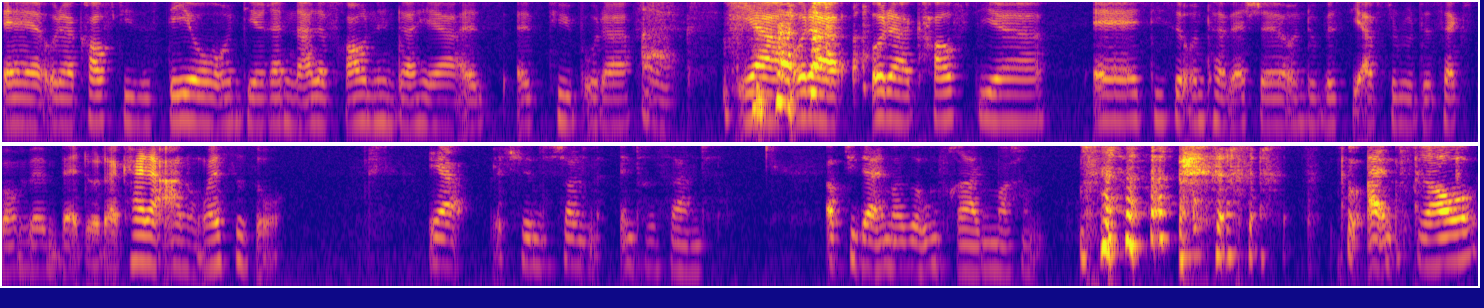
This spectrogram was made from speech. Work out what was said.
äh, oder kauf dieses Deo und dir rennen alle Frauen hinterher als, als Typ oder Axe. ja, oder, oder kauf dir äh, diese Unterwäsche und du bist die absolute Sexbombe im Bett oder keine Ahnung, weißt du so. Ja, ich finde es schon interessant, ob die da immer so Umfragen machen. so eine Frau,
